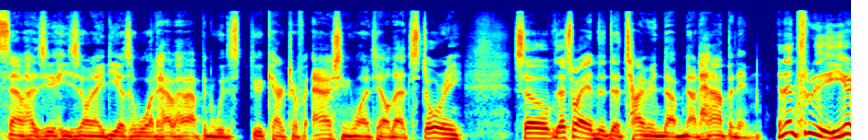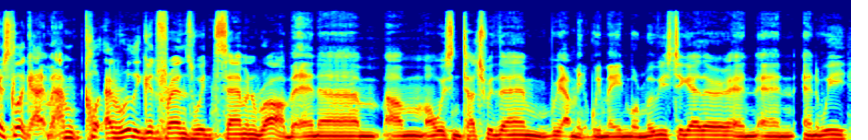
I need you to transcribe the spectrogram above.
Sam has his own ideas of what have happened with the character of Ash, and he wanted to tell that story. So that's why the, the time ended up not happening. And then through the years, look, I'm I'm, cl- I'm really good friends with Sam and Rob, and um, I'm always in touch with them. We, I mean, we made more movies together, and and and we.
